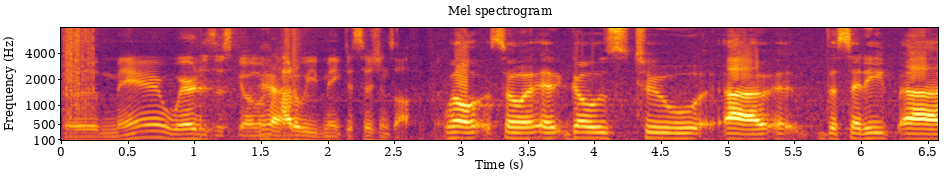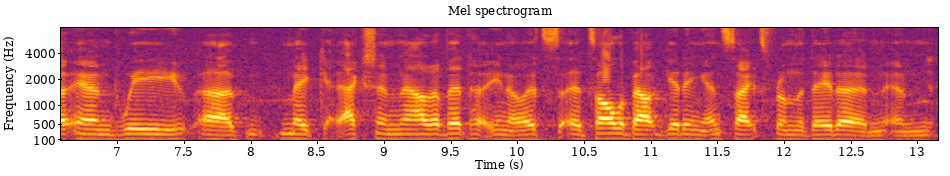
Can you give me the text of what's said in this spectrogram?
the mayor. Where does this go, yeah. how do we make decisions off of it? Well, so it goes to uh, the city, uh, and we uh, make action out of it. You know, it's it's all about getting insights from the data and and, yep.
